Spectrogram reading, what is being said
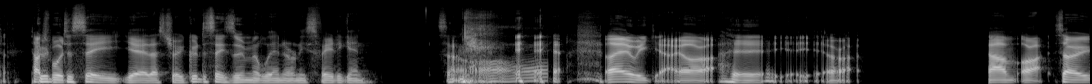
Touch Good wood. to see. Yeah, that's true. Good to see Zouma landed on his feet again. So there we go. All right. Yeah, yeah, yeah. All right. Um, all right. So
